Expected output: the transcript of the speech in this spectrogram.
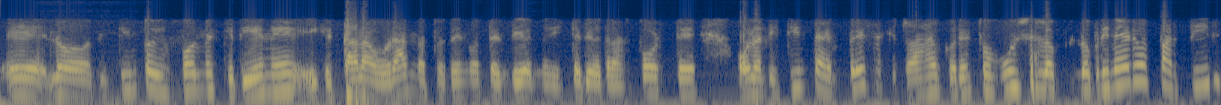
eh, los distintos informes que tiene y que está elaborando, esto tengo entendido el Ministerio de Transporte, o las distintas empresas que trabajan con estos buses, lo, lo primero es partir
